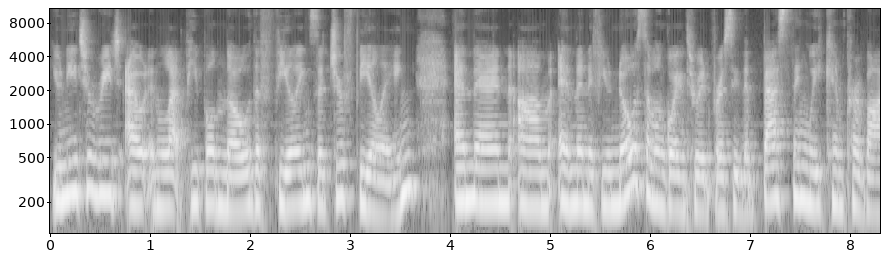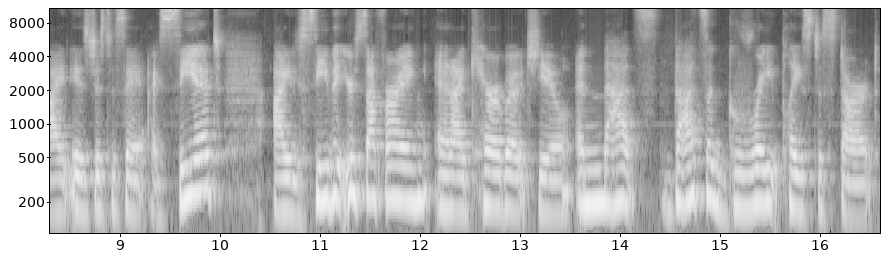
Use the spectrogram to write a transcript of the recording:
you need to reach out and let people know the feelings that you're feeling and then um, and then if you know someone going through adversity the best thing we can provide is just to say i see it I see that you're suffering and I care about you. And that's that's a great place to start.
